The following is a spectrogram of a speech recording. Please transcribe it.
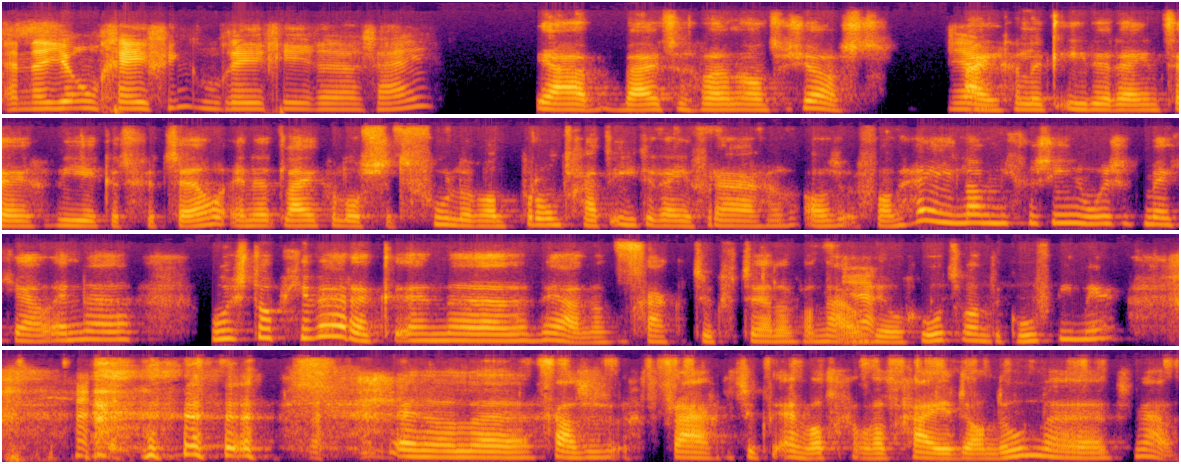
En uh, je omgeving, hoe reageren zij? Ja, buitengewoon enthousiast. Ja. Eigenlijk iedereen tegen wie ik het vertel. En het lijkt wel of ze het voelen, want prompt gaat iedereen vragen als, van... hé, hey, lang niet gezien, hoe is het met jou? En uh, hoe is het op je werk? En uh, ja, dan ga ik natuurlijk vertellen van, nou, ja. heel goed, want ik hoef niet meer. en dan uh, gaan ze vragen natuurlijk, en wat, wat ga je dan doen? nou,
